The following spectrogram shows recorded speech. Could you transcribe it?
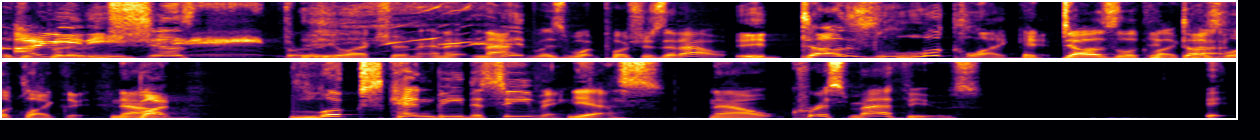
It's I a mean, he just cheat through the election, and, it, and that is what pushes it out. it does look like it. It does look It like does that. look like it. Now- but looks can be deceiving. Yes. Now, Chris Matthews, it,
